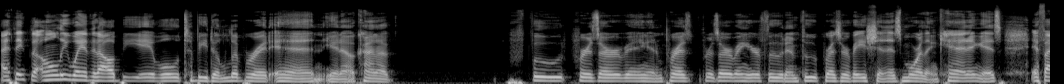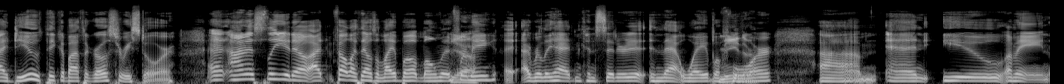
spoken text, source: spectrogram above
I think the only way that I'll be able to be deliberate in, you know, kind of food preserving and pres- preserving your food and food preservation is more than canning is if I do think about the grocery store. And honestly, you know, I felt like that was a light bulb moment yeah. for me. I really hadn't considered it in that way before. Um, and you, I mean,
